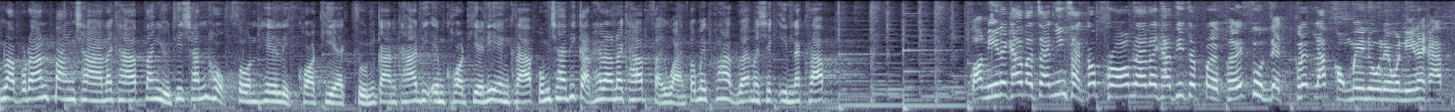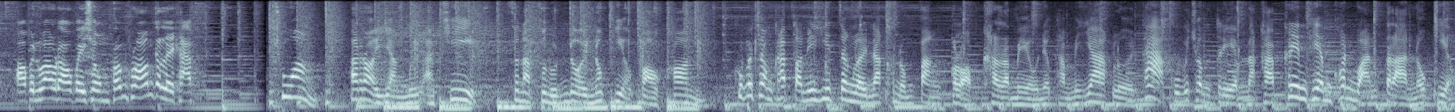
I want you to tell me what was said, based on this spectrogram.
ำหรับร้านปังชานะครับ ตั้งอยู่ที่ชั้น 6 โซน Helix Quartier ศูนย์การค้า DM คอเทียนี่เองครับ ผมแชร์พิกัดให้แล้วนะครับ สายหวานต้องไม่พลาดแวะมา check in นะครับ ตอนนี้นะครับอาจารย์ยิ่งศักดิ์ก็พร้อมแล้วนะครับที่จะเปิดเผยสูตรเด็ดเคล็ดลับของเมนูในวันนี้นะครับเอาเป็นว่าเราไปชมพร้อม ๆ กันเลยครับ ช่วงอร่อยอย่างมืออาชีพ สนับสนุนโดยนกเหยี่ยวฟอลคอนคุณผู้ชมครับตอนนี้ฮิตจังเลยนะขนมปังกรอบคาราเมลเนี่ยทำไม่ยากเลย ถ้าหากคุณผู้ชมเตรียมนะครับครีมเทียมข้นหวานตรานกเหยี่ยว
